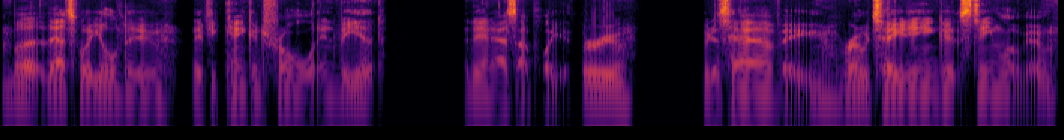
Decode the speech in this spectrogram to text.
But that's what you'll do if you can't Control and V it. Then as I play it through, we just have a rotating Steam logo.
